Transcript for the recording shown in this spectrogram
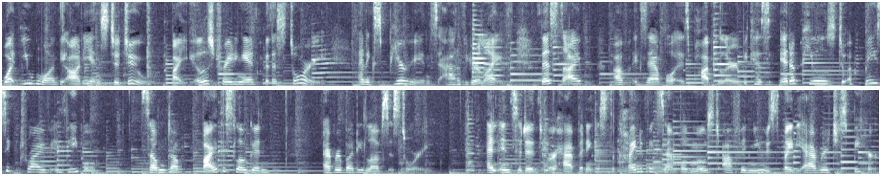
what you want the audience to do by illustrating it with a story an experience out of your life. This type of example is popular because it appeals to a basic drive in people, summed up by the slogan Everybody loves a story. An incident or happening is the kind of example most often used by the average speaker,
